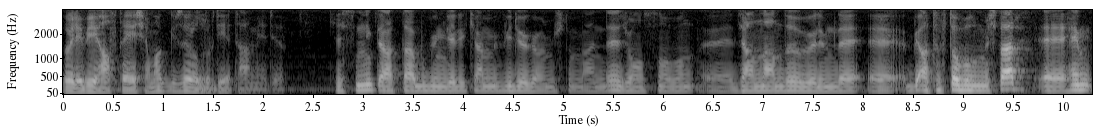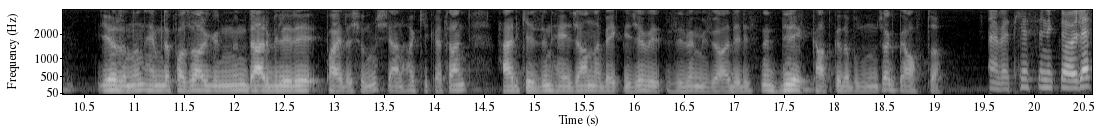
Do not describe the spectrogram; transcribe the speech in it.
böyle bir hafta yaşamak güzel olur diye tahmin ediyorum. Kesinlikle hatta bugün gelirken bir video görmüştüm ben de. Jon Snow'un e, canlandığı bölümde e, bir atıfta bulunmuşlar. E, hem yarının hem de pazar gününün derbileri paylaşılmış. Yani hakikaten herkesin heyecanla bekleyeceği ve zirve mücadelesine direkt katkıda bulunacak bir hafta. Evet kesinlikle öyle.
